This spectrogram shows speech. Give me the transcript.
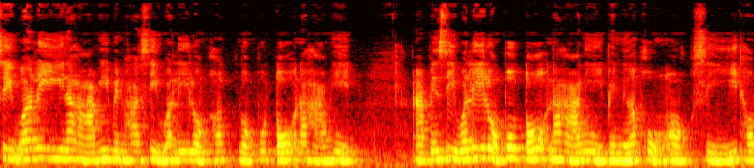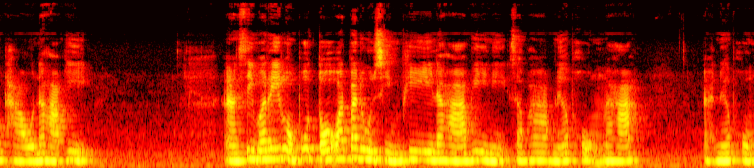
สิวลีนะคะ พี่เป็นพระสิวลีหลวงพ่อหลวงปู่โตะนะคะ พี่อะเป็นสิวลีหลวงปู่โตะนะคะ นี่เป็นเนื้อผงออกสีเทาๆนะคะ พี่อะสิวลีหลวงปู่โตะวัดประดูฉิมพีนะคะ พี่นี่สภาพเนื้อผงนะคะอะเนื้อผง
